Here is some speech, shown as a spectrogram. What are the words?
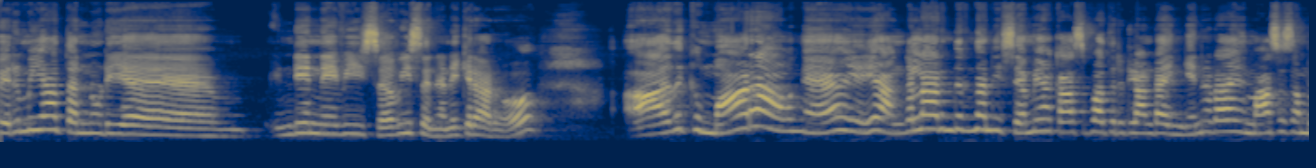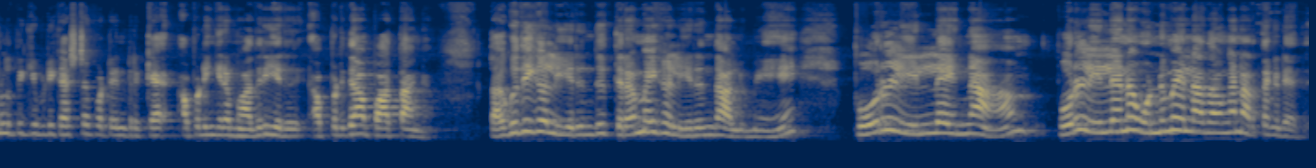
பெருமையாக தன்னுடைய இந்தியன் நேவி சர்வீஸை நினைக்கிறாரோ அதுக்கு மாற அவங்க ஏன் அங்கெல்லாம் இருந்திருந்தா நீ செமையாக காசு பார்த்துருக்கலாம்டா. இங்கே என்னடா மாத சம்பளத்துக்கு இப்படி கஷ்டப்பட்டுன்னு இருக்க அப்படிங்கிற மாதிரி இரு அப்படி தான் பார்த்தாங்க. தகுதிகள் இருந்து திறமைகள் இருந்தாலுமே பொருள் இல்லைன்னா பொருள் இல்லைன்னா ஒன்றுமே இல்லாதவங்கன்னு அர்த்தம் கிடையாது.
